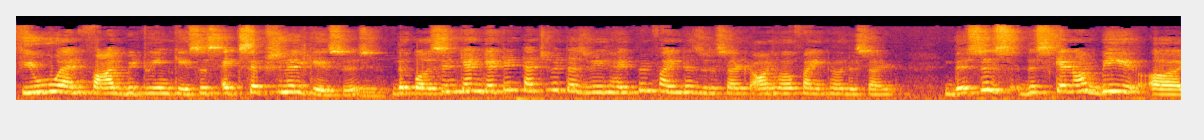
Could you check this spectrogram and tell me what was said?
few and far between cases, exceptional cases. Mm. The person can get in touch with us, we'll help him find his result or her find her result. this is this cannot be uh,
